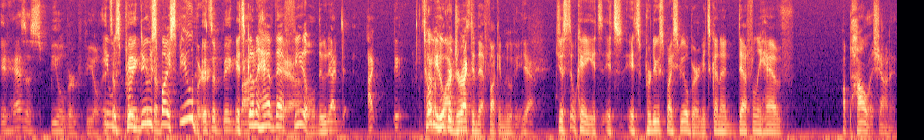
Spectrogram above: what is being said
It has a Spielberg feel. it was big- produced it's a- by Spielberg. it's a big It's bo- gonna have that yeah. feel, dude. I, I, Tobe Hooper directed that fucking movie. Yeah. Just okay. It's it's it's produced by Spielberg. It's gonna definitely have a polish on it.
